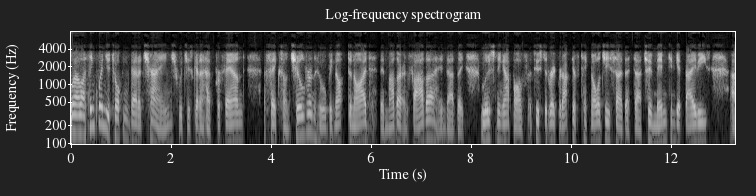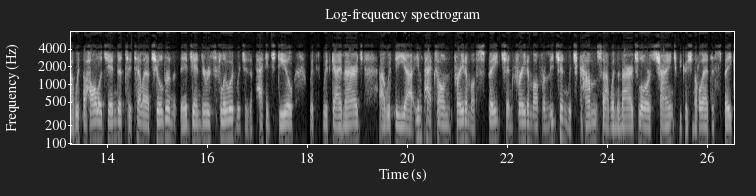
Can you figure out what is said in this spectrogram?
Well, I think when you're talking about a change which is going to have profound effects on children who will be not denied their mother and father and uh, the loosening up of assisted reproductive technology so that uh, two men can get babies uh, with the whole agenda to tell our children that their gender is fluid, which is a package deal with, with gay marriage, uh, with the uh, impacts on freedom of speech and freedom of religion, which comes uh, when the marriage law is changed because you're not allowed to speak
